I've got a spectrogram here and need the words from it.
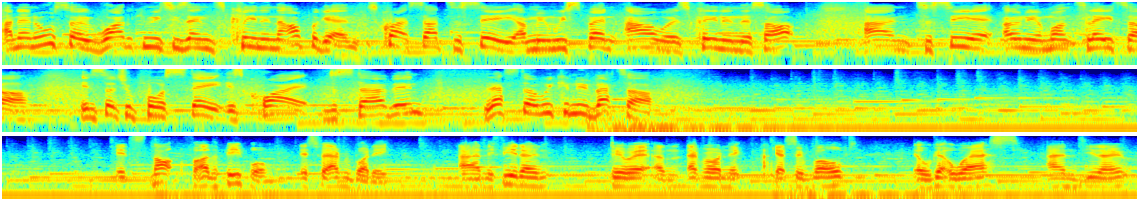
and then also why the community is then cleaning that up again. It's quite sad to see. I mean, we spent hours cleaning this up, and to see it only a month later in such a poor state is quite disturbing. Leicester, we can do better. It's not for other people, it's for everybody. And if you don't do it and everyone gets involved, it'll get worse. And you know,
